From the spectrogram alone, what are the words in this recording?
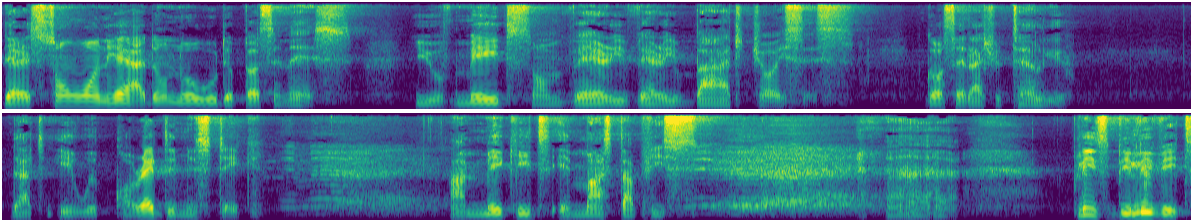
There is someone here, I don't know who the person is. You've made some very, very bad choices. God said, I should tell you that He will correct the mistake Amen. and make it a masterpiece. Please believe it.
